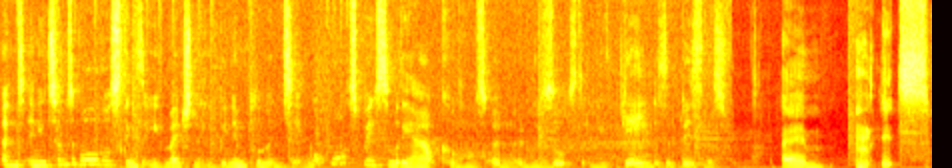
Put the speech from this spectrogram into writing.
And, and in terms of all those things that you've mentioned that you've been implementing, what, what's been some of the outcomes and, and results that you've gained as a business from that? Um, it's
